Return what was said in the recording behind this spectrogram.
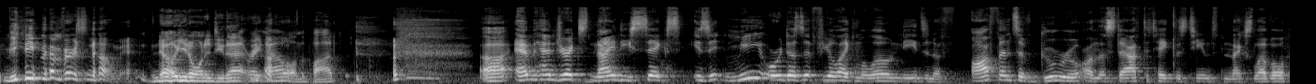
Media members, no, man. no, you don't want to do that right now on the pod. Uh, M. Hendricks, 96. Is it me or does it feel like Malone needs an offensive guru on the staff to take this team to the next level?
